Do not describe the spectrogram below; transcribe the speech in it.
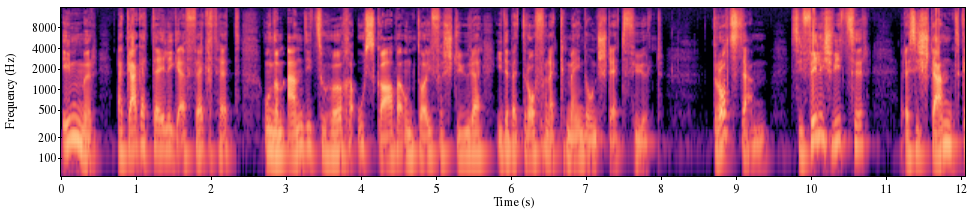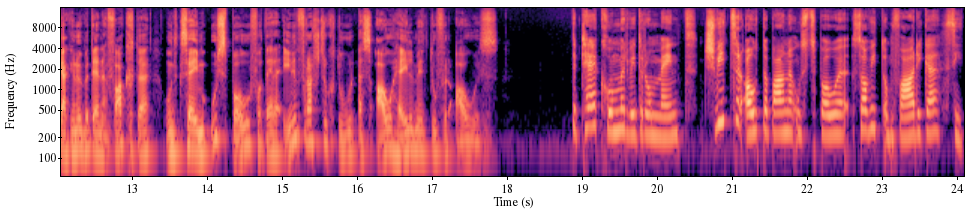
immer einen gegenteiligen Effekt hat und am Ende zu hohen Ausgaben und tiefen Steuern in den betroffenen Gemeinden und Städten führt. Trotzdem sind viele Schweizer resistent gegenüber diesen Fakten und sehen im Ausbau dieser Infrastruktur ein Allheilmittel für alles. Der T. Kummer wiederum meint, die Schweizer Autobahnen auszubauen sowie die Umfahrungen sind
